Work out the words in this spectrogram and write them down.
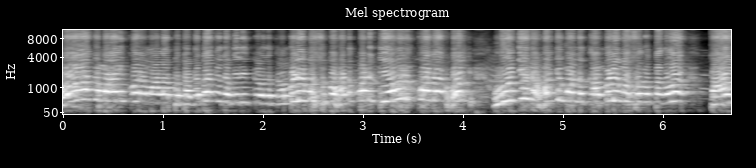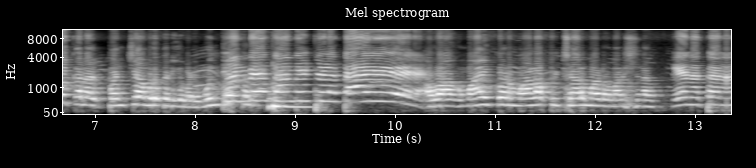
ಅವಾಗ ಮಾಯಿಕೊರ ಮಾಡಪ್ಪ ದಗದಾಗ ದಗದಿ ಕಳೆದ ಕಂಬಳಿ ಮುಸುಕು ಹಡ್ಕೊಂಡು ದೇವರ ಕೋಲ ಹೋಗಿ ಊಜಿನ ಹೊಗ್ಗಿಕೊಂಡು ಕಂಬಳಿ ಮುಸುಕು ತಗಲು ತಾಯಿ ಕನ ಪಂಚಾಮೃತನಿಗೆ ಮಾಡಿ ಮುಂದೆ ಅವಾಗ ಮಾಯಿಕೊರ ಮಾಲಾ ವಿಚಾರ ಮಾಡೋ ಮನುಷ್ಯನ. ಏನತ್ತಾನ?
